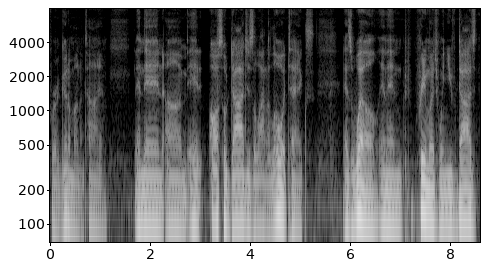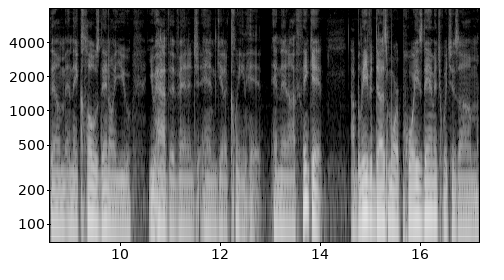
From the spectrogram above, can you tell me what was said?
for a good amount of time, and then um, it also dodges a lot of low attacks as well, and then pretty much when you've dodged them and they closed in on you, you have the advantage and get a clean hit, and then I think it, I believe it does more poise damage, which is um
